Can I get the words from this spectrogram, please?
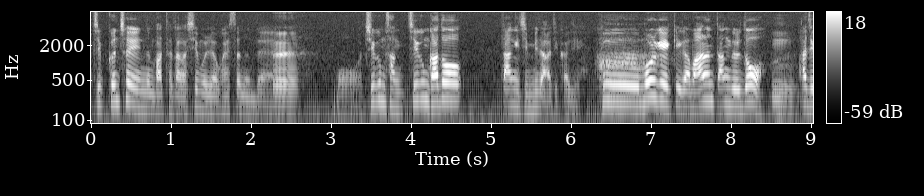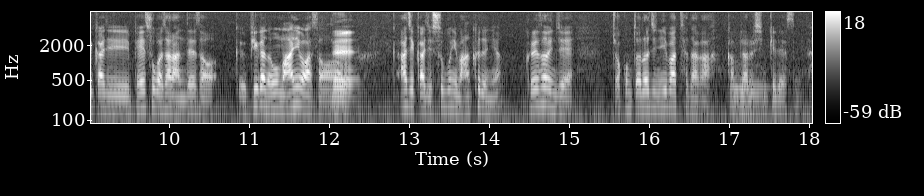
집 근처에 있는 밭에다가 심으려고 했었는데 네. 뭐 지금 상 지금 가도 땅이 집니다 아직까지 그 몰개끼가 많은 땅들도 음. 아직까지 배수가 잘 안 돼서 그 비가 너무 많이 와서 네. 아직까지 수분이 많거든요 그래서 이제 조금 떨어진 이 밭에다가 감자를 음. 심게 됐습니다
